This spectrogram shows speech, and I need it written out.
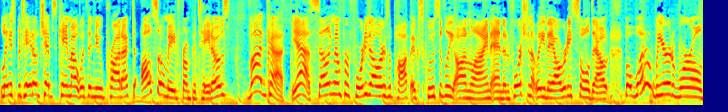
Lay's potato chips came out with a new product, also made from potatoes, vodka. Yeah, selling them for $40 a pop exclusively online, and unfortunately, they already sold out. But what a weird world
